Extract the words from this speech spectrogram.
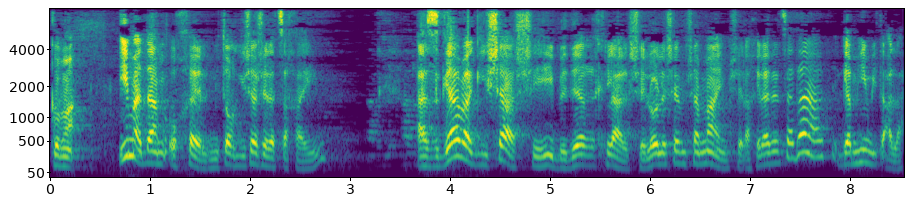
כלומר, אם אדם אוכל מתוך גישה של עץ החיים, אז גם הגישה שהיא בדרך כלל שלא לשם שמיים של אכילת עץ הדעת, גם היא מתעלה.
